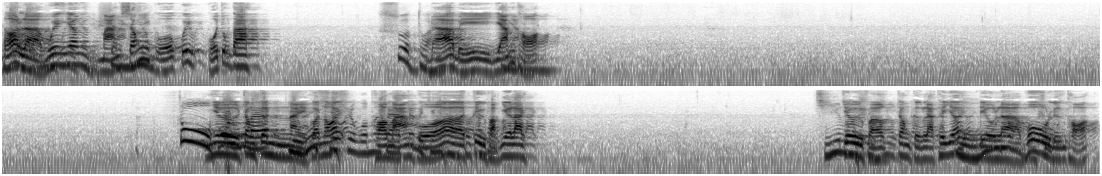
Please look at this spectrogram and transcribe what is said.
đó là nguyên nhân mạng sống của quý của chúng ta. đã bị giảm thọ. như trong kinh này có nói thọ mạng của chư Phật Như Lai. Chư Phật trong cực lạc thế giới đều là vô lượng thọ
